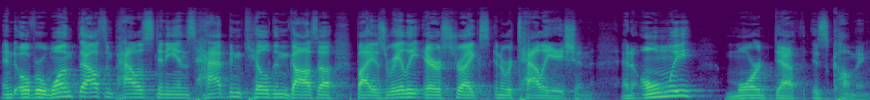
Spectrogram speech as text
and over 1,000 Palestinians have been killed in Gaza by Israeli airstrikes in retaliation. And only more death is coming.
